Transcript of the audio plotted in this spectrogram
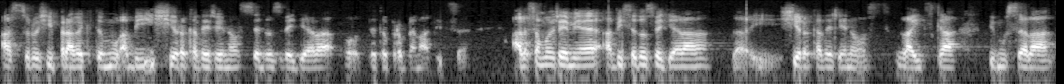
a slouží právě k tomu, aby i široká veřejnost se dozvěděla o této problematice. Ale samozřejmě, aby se dozvěděla, ta i široká veřejnost, laická, by musela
